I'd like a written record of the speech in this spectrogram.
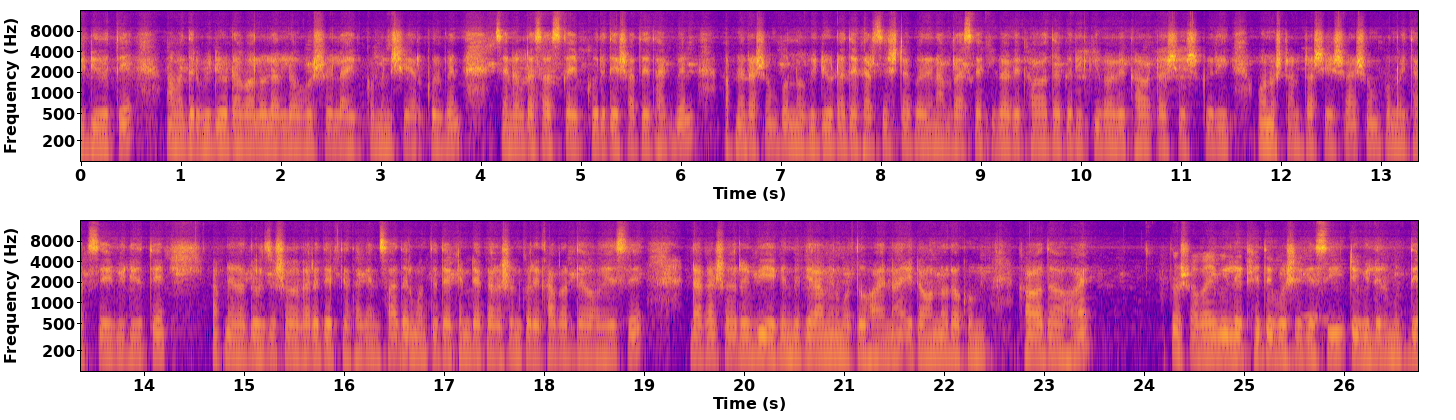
ভিডিওতে। আমাদের ভিডিওটা ভালো লাগলে অবশ্যই লাইক, কমেন্ট শেয়ার করবেন। চ্যানেলটা সাবস্ক্রাইব করে দিয়ে সাথে থাকবেন। আপনারা সম্পূর্ণ ভিডিওটা দেখার চেষ্টা করেন, আমরা আজকে কীভাবে খাওয়া দাওয়া করি, কীভাবে খাওয়াটা শেষ করি অনুষ্ঠানটা শেষ হয়, সম্পূর্ণই থাকছে এই ভিডিওতে। আপনারা ধৈর্য সহকারে দেখতে থাকেন। ছাদের মধ্যে দেখেন ডেকোরেশন করে খাবার দেওয়া হয়েছে। ঢাকা শহরের বিয়ে কিন্তু গ্রামের মতো হয় না, এটা অন্যরকম খাওয়া দাওয়া হয়। তো সবাই মিলে খেতে বসে গেছি, টেবিলের মধ্যে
